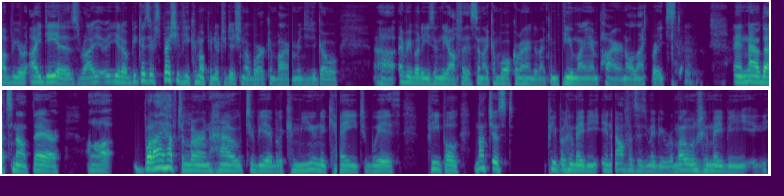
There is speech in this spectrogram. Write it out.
of your ideas, right? You know, because especially if you come up in a traditional work environment, you go, uh, everybody's in the office and I can walk around and I can view my empire and all that great stuff. And now that's not there. Uh, but I have to learn how to be able to communicate with people, not just people who may be in offices, who may be remote, who may be,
